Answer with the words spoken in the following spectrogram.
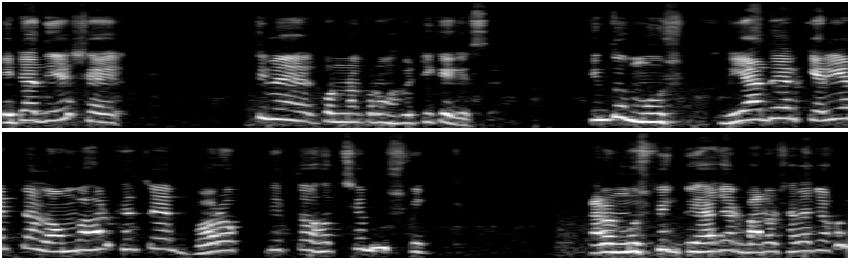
এটা দিয়ে সে টিমে কোনো না কোনোভাবে টিকে গেছে। কিন্তু রিয়াদের ক্যারিয়ারটা লম্বা হওয়ার ক্ষেত্রে বড় কৃতিত্ব হচ্ছে মুশফিক। কারণ মুশফিক দুই বারো সালে যখন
